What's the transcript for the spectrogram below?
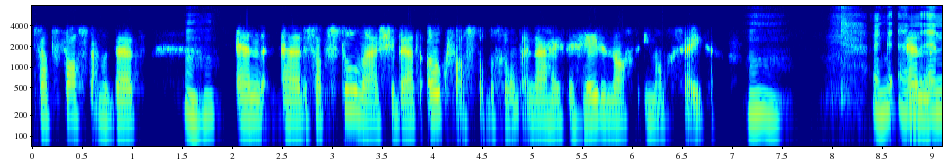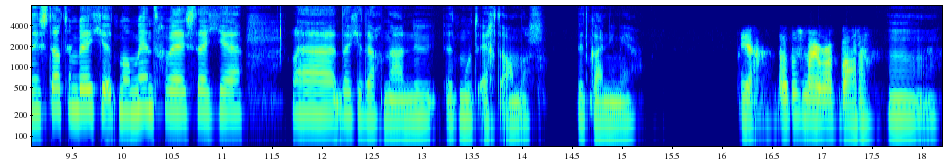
zat vast aan het bed. Mhm. En eh, er zat een stoel naast je bed, ook vast op de grond. En daar heeft de hele nacht iemand gezeten. Mm. En, en, En- en is dat een beetje het moment geweest dat je, eh, dat je dacht, nou nu, het moet echt anders. Dit kan niet meer. Ja, dat was mijn rock bottom. Mm.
